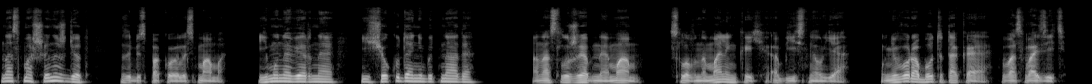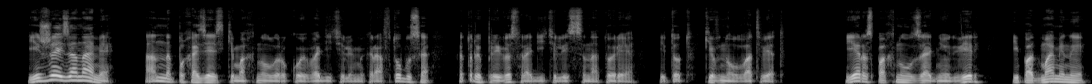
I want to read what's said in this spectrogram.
нас машина ждет», — забеспокоилась мама. «Ему, наверное, еще куда-нибудь надо». «Она служебная, мам», — словно маленькой объяснил я. «У него работа такая — вас возить». «Езжай за нами», — Анна по-хозяйски махнула рукой водителю микроавтобуса, который привез родителей из санатория, и тот кивнул в ответ. Я распахнул заднюю дверь и под мамины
